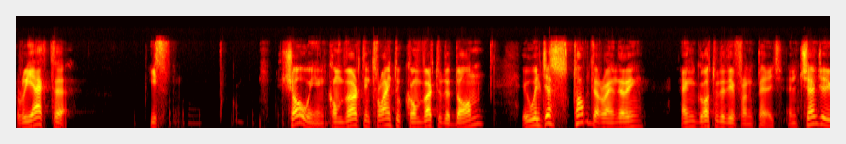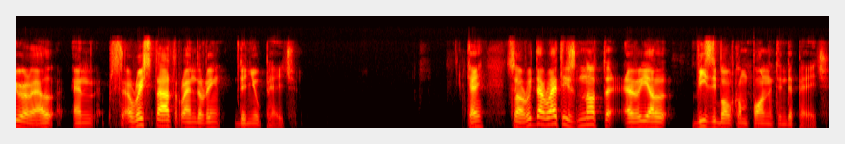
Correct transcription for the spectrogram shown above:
React is showing and converting, trying to convert to the DOM, it will just stop the rendering and go to the different page and change the URL and restart rendering the new page. Okay, so redirect is not a real visible component in the page.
